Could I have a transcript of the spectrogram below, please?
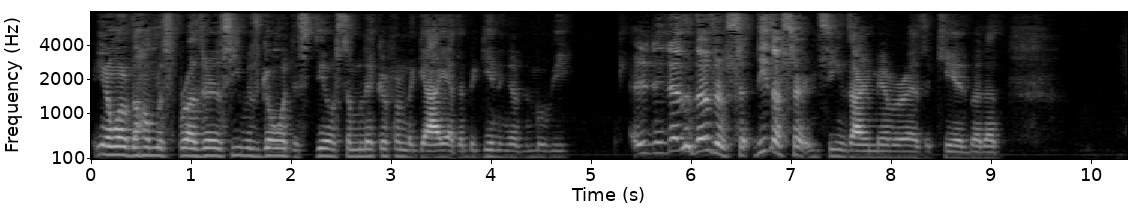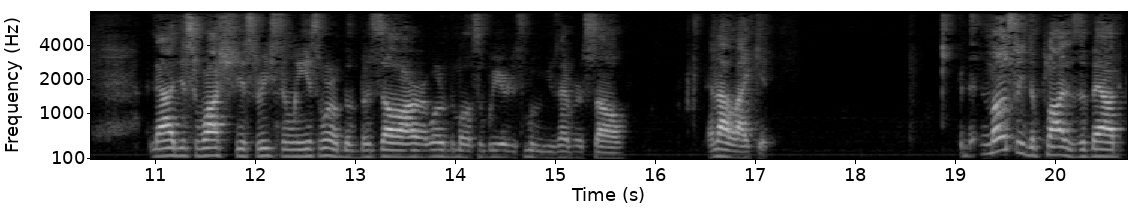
you know, one of the homeless brothers, he was going to steal some liquor from the guy at the beginning of the movie. Those are these are certain scenes I remember as a kid, but uh, now I just watched this recently. It's one of the bizarre, one of the most weirdest movies I ever saw, and I like it. Mostly the plot is about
